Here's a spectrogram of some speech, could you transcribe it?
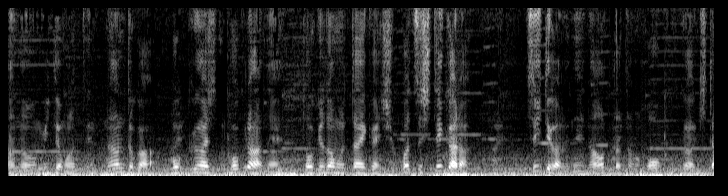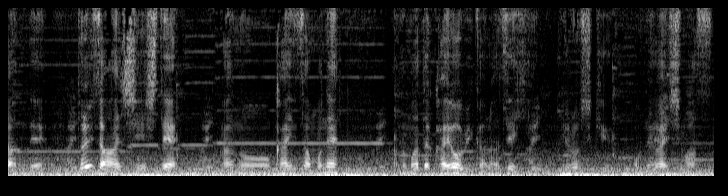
あの見てもらってなんとか僕が僕らはね東京ドーム大会に出発してからはい。着いてからね治ったとの報告が来たんで、い。とりあえず安心してはい。あの会員さんもねはい。あのまた火曜日からぜひはい。よろしくお願いします。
